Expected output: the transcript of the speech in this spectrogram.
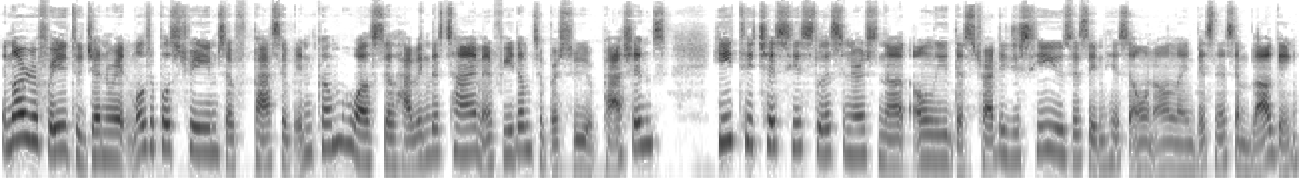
In order for you to generate multiple streams of passive income while still having the time and freedom to pursue your passions, he teaches his listeners not only the strategies he uses in his own online business and blogging,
